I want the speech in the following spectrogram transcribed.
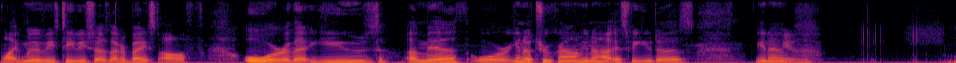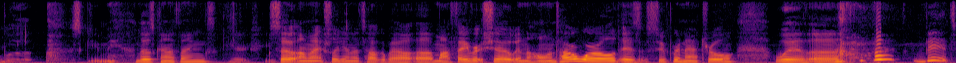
like movies, TV shows that are based off or that use a myth or you know true crime. You know how SVU does. You know, Yeah, excuse me, those kind of things. So I'm actually going to talk about uh, my favorite show in the whole entire world is Supernatural with uh bitch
